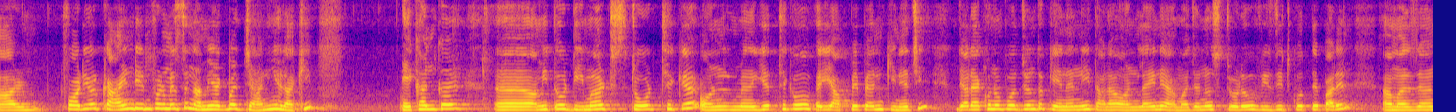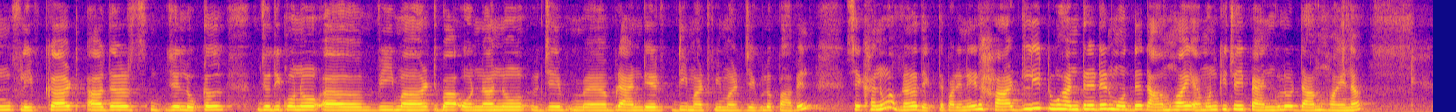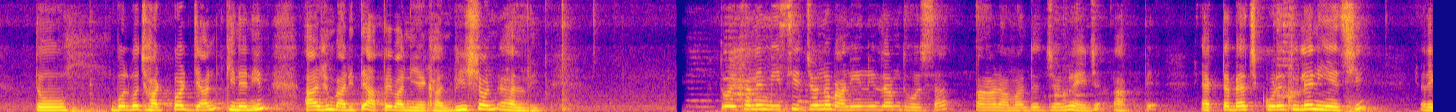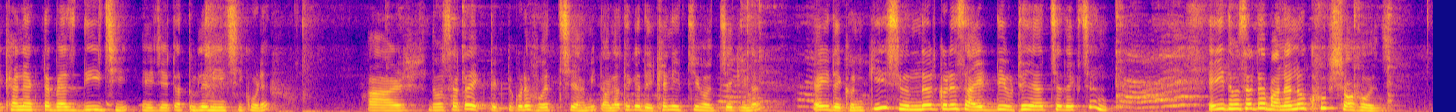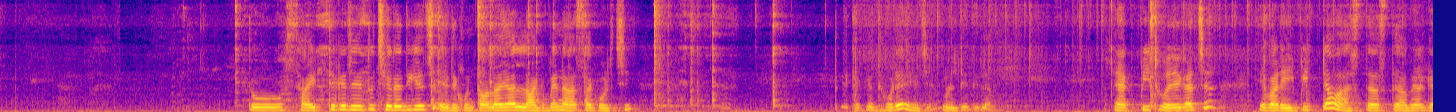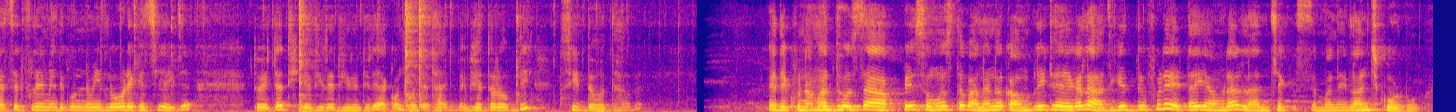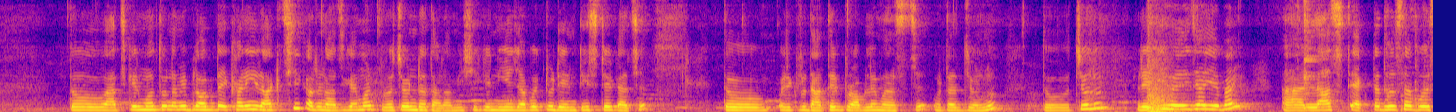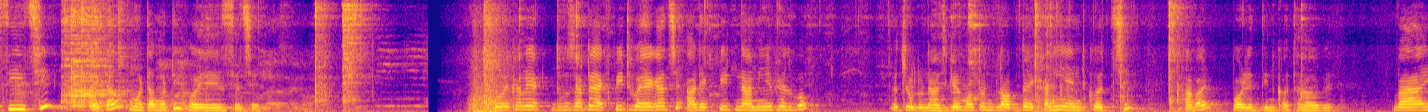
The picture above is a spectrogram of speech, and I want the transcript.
আর ফর ইওর কাইন্ড ইনফরমেশান আমি একবার জানিয়ে রাখি এখানকার আমি তো ডিমার্ট স্টোর থেকে অন ইয়ের থেকেও এই আপ্পে প্যান কিনেছি। যারা এখনও পর্যন্ত কেনেননি, তারা অনলাইনে অ্যামাজনও স্টোরেও ভিজিট করতে পারেন। অ্যামাজন ফ্লিপকার্ট আদার্স যে লোকাল যদি কোনো ভিমার্ট বা অন্যান্য যে ব্র্যান্ডের ডিমার্ট ফিমার্ট যেগুলো পাবেন, সেখানেও আপনারা দেখতে পারেন। এর হার্ডলি টু হান্ড্রেডের মধ্যে দাম হয়, এমন কিছু এই প্যানগুলোর দাম হয় না। তো বলব, ঝটপট যান, কিনে নিন আর বাড়িতে আপে বানিয়ে খান, ভীষণ হেলদি তো এখানে মিসির জন্য বানিয়ে নিলাম ধোসা আর আমাদের জন্য এই যে আপে। একটা ব্যাচ করে তুলে নিয়েছি আর এখানে একটা ব্যাচ দিয়েছি, এই যে এটা তুলে নিয়েছি করে। আর ধোসাটা একটু একটু করে হচ্ছে, আমি তলা থেকে দেখে নিচ্ছি হচ্ছে কি না এই দেখুন, কি সুন্দর করে সাইড দিয়ে উঠে যাচ্ছে, দেখছেন? এই ধোসাটা বানানো খুব সহজ তো সাইড থেকে যেহেতু ছেড়ে দিয়েছে দেখুন, তলায় আর লাগবে না আশা করছি। এটাকে ধরে এই যে উল্টে দিলাম। এক পিঠ হয়ে গেছে, এবার এই পিঠটাও আস্তে আস্তে হবে। আর গ্যাসের ফ্লেমে দেখুন, আমি লো রেখেছি এই যে, তো এটা ধীরে ধীরে ধীরে ধীরে এখন হতে থাকবে। ভেতর অবধি সিদ্ধ হতে হবে। এ দেখুন, আমার ধোসা, আপে, সমস্ত বানানো কমপ্লিট হয়ে গেল। আজকের দুপুরে এটাই আমরা লাঞ্চে মানে লাঞ্চ করব। তো আজকের মতন আমি ব্লগটা এখানেই রাখছি, কারণ আজকে আমার প্রচণ্ড তাড়া। মিশিকে নিয়ে যাব একটু ডেন্টিস্টের কাছে। তো একটু দাঁতের প্রবলেম আসছে ওটার জন্য। তো চলুন রেডি হয়ে যাই এবার। আর লাস্ট একটা ধোসা বসিয়েছি, এটাও মোটামুটি হয়ে এসেছে। তো এখানে ধোসাটা এক পিঠ হয়ে গেছে, আর এক পিঠ নামিয়ে ফেলব। তো চলুন, আজকের মতন ব্লগটা এখানেই এন্ড করছি। আবার পরের দিন কথা হবে। বাই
